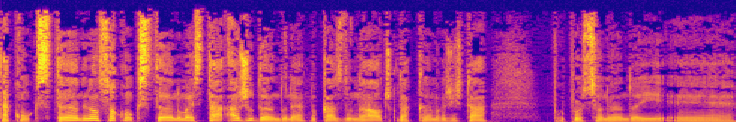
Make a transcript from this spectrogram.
está conquistando, e não só conquistando, mas está ajudando, né? No caso do Náutico, da Câmara, a gente está proporcionando aí é,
